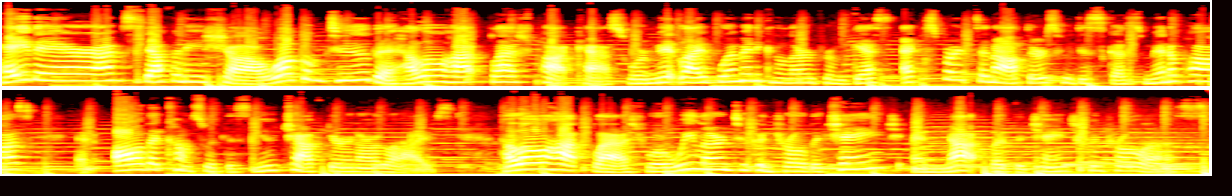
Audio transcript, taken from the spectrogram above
Hey there, I'm Stephanie Shaw. Welcome to the Hello Hot Flash podcast, where midlife women can learn from guest experts and authors who discuss menopause and all that comes with this new chapter in our lives. Hello Hot Flash, where we learn to control the change and not let the change control us.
